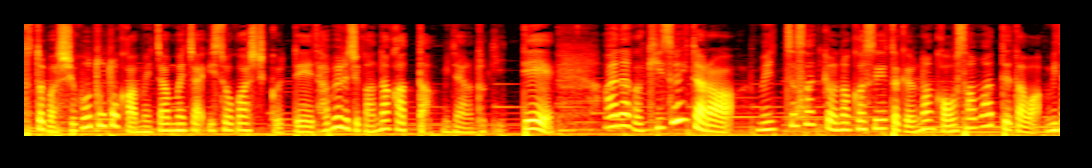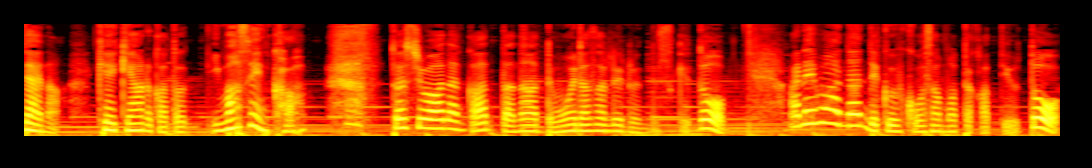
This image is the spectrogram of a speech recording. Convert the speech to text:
例えば仕事とかめちゃめちゃ忙しくて食べる時間なかったみたいな時ってあれなんか気づいたらめっちゃさっきお腹空いたけどなんか収まってたわみたいな経験ある方いませんか？私はなんかあったなって思い出されるんですけどあれはなんで空腹収まったかっていうと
